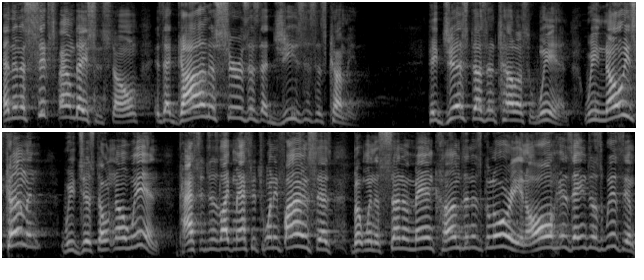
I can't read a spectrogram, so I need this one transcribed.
And then the sixth foundation stone is that God assures us that Jesus is coming. He just doesn't tell us when. We know He's coming, we just don't know when. Passages like Matthew 25 says, But when the Son of Man comes in his glory and all his angels with him,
